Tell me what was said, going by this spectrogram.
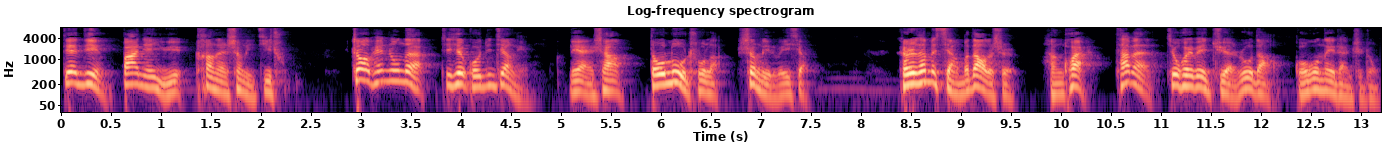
奠定八年余抗战胜利基础。照片中的这些国军将领脸上都露出了胜利的微笑。可是他们想不到的是，很快他们就会被卷入到国共内战之中。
